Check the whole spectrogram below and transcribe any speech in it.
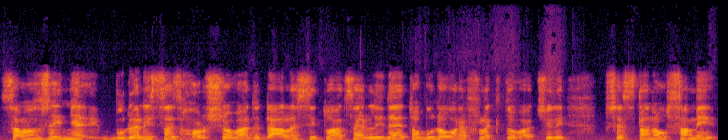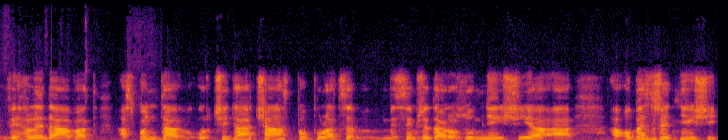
samozřejmě bude-li se zhoršovat dále situace, lidé to budou reflektovat, čili přestanou sami vyhledávat, aspoň ta určitá část populace, myslím, že ta rozumnější a, a, a obezřetnější,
